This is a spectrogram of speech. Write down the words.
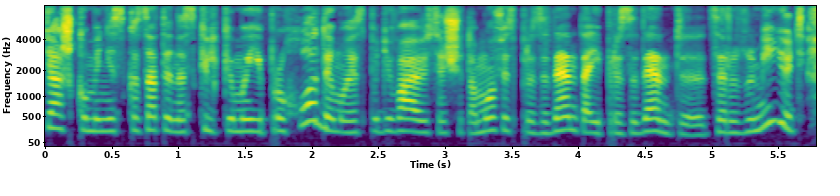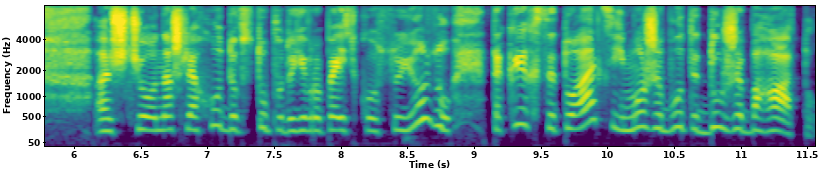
Тяжко мені сказати, наскільки ми її проходимо. Я сподіваюся, що там офіс президента і президент е, це розуміють. е, Що на шляху до вступу до Європейського союзу таких ситуацій може бути дуже багато.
